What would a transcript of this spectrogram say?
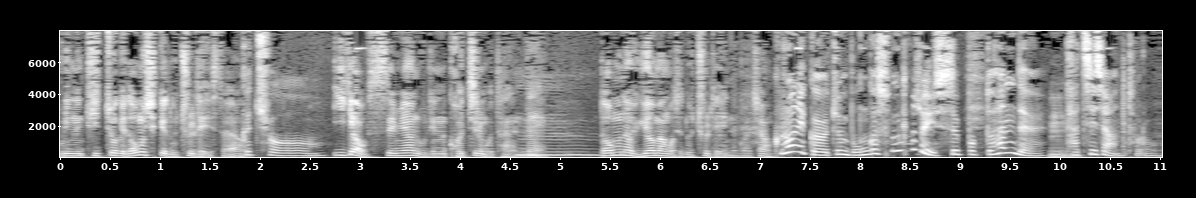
우리는 뒤쪽에 너무 쉽게 노출돼 있어요. 그렇죠. 이게 없으면 우리는 걷지를 못하는데 음. 너무나 위험한 것에 노출돼 있는 거죠. 그러니까요. 좀 뭔가 숨겨져 있을 법도 한데 음. 다치지 않도록.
